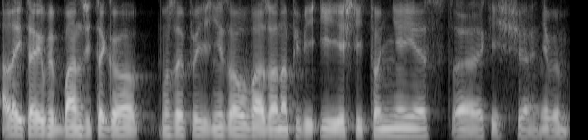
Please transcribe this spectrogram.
ale i tak jakby Bungie tego, można powiedzieć, nie zauważa na PvE, jeśli to nie jest e, jakiś, e, nie wiem,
